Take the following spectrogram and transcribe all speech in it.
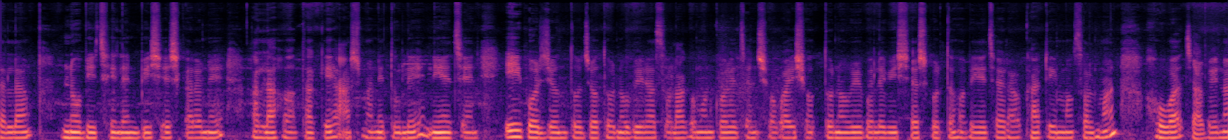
সাল্লাম নবী ছিলেন। বিশেষ কারণে আল্লাহ তাকে আসমানে তুলে নিয়েছেন। এই পর্যন্ত যত নবী রাসুল আগমন করেছেন, সবাই সত্য নবী বলে বিশ্বাস করতে হবে। এছাড়াও খাঁটি মুসলমান হওয়া যাবে না।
